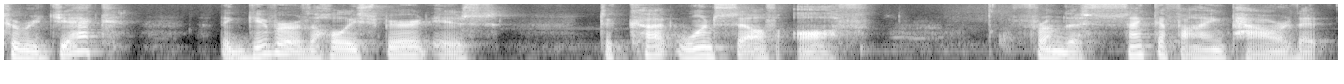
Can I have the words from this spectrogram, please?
To reject the giver of the Holy Spirit is to cut oneself off from the sanctifying power that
